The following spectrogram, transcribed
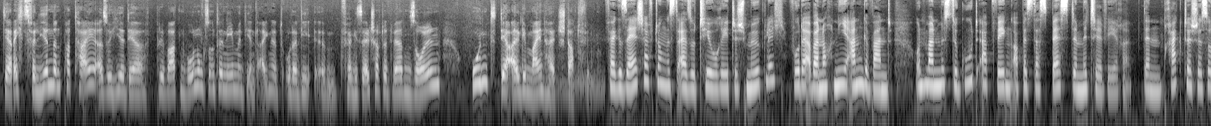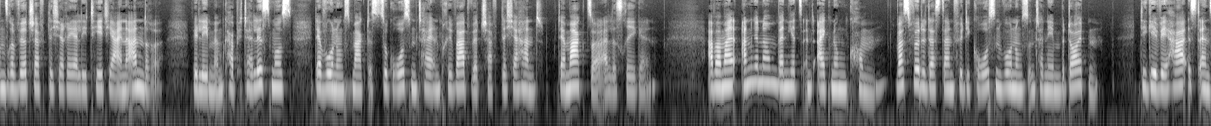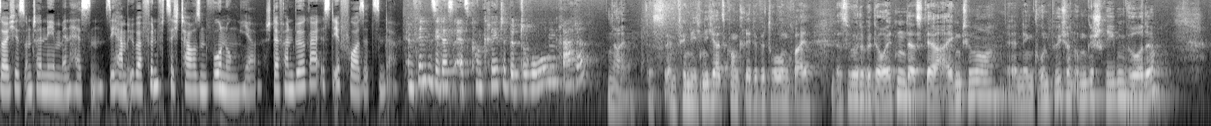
der rechtsverlierenden Partei, also hier der privaten Wohnungsunternehmen, die enteignet oder die ähm, vergesellschaftet werden sollen, und der Allgemeinheit stattfinden. Vergesellschaftung ist also theoretisch möglich, wurde aber noch nie angewandt und man müsste gut abwägen, ob es das beste Mittel wäre. Denn praktisch ist unsere wirtschaftliche Realität ja eine andere. Wir leben im Kapitalismus, der Wohnungsmarkt ist zu großem Teil in privatwirtschaftlicher Hand. Der Markt soll alles regeln. Aber mal angenommen, wenn jetzt Enteignungen kommen, was würde das dann für die großen Wohnungsunternehmen bedeuten? Die GWH ist ein solches Unternehmen in Hessen. Sie haben über 50.000 Wohnungen hier. Stefan Bürger ist ihr Vorsitzender. Empfinden Sie das als konkrete Bedrohung gerade? Nein, das empfinde ich nicht als konkrete Bedrohung, weil das würde bedeuten, dass der Eigentümer in den Grundbüchern umgeschrieben würde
